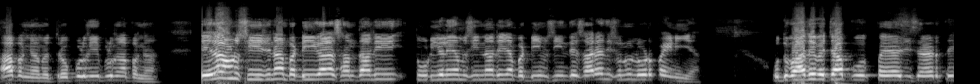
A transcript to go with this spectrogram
ਆ ਪੰਗਾ ਮਿੱਤਰੋ, ਪੁਲੀਆਂ ਪੁਲੀਆਂ ਪੰਗਾ। ਇਹਦਾ ਹੁਣ ਸੀਜ਼ਨ ਆ, ਵੱਡੀ ਗੱਲ, ਸੰਦਾਂ ਦੀ, ਤੂੜੀ ਵਾਲੀਆਂ ਮਸ਼ੀਨਾਂ ਦੀ ਜਾਂ ਵੱਡੀ ਮਸ਼ੀਨ ਦੇ, ਸਾਰਿਆਂ ਦੀ ਤੁਹਾਨੂੰ ਲੋੜ ਪੈਣੀ ਆ। ਉਦੋਂ ਬਾਅਦ ਦੇ ਵਿੱਚ ਆ ਪਿਆ ਜੀ ਸਾਈਡ ਤੇ।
